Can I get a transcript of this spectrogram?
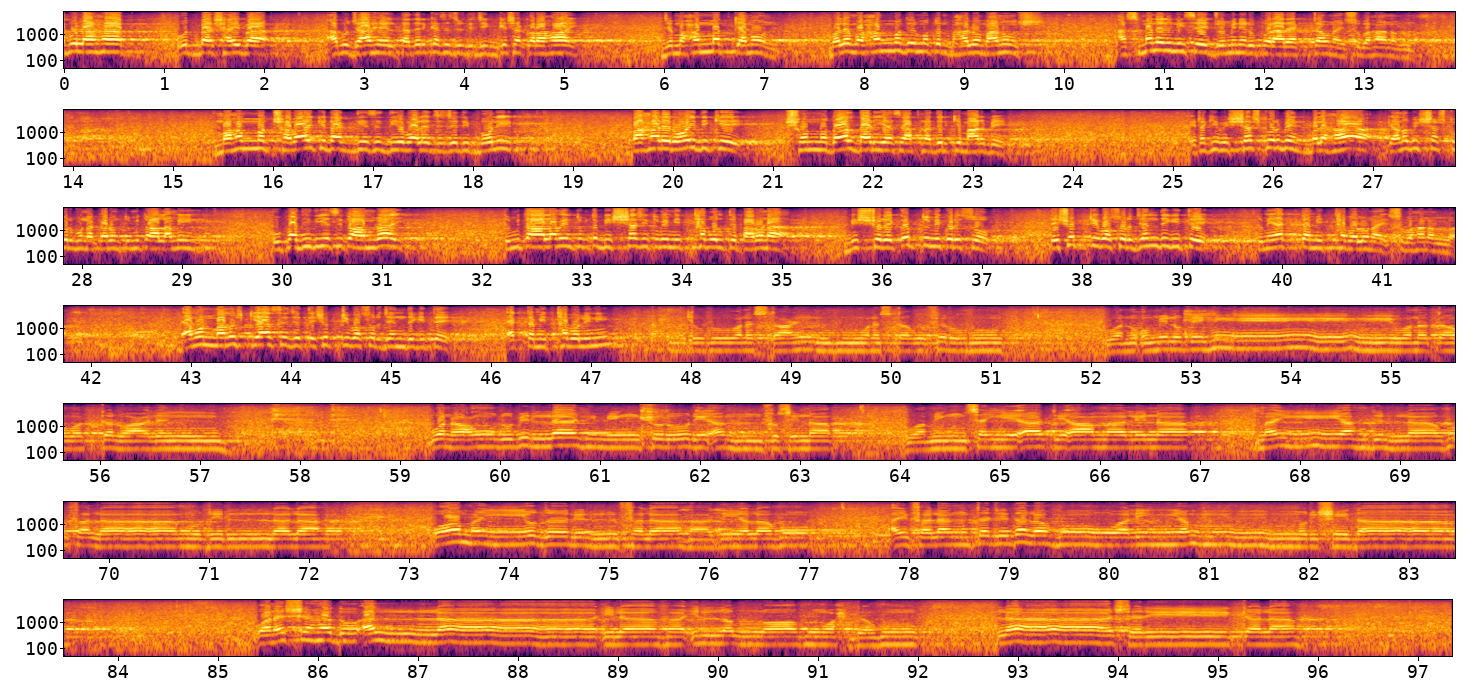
আবুল আহাব উদ্বা সাইবা, আবু জাহেল তাদের কাছে যদি জিজ্ঞাসা করা হয় যে মোহাম্মদ কেমন? বলে, মোহাম্মদের মতন ভালো মানুষ আসমানের নিচে, জমিনের উপর আর একটাও নাই সুবাহান আল্লাহ মোহাম্মদ সবাইকে ডাক দিয়েছে, দিয়ে বলে যে, যদি বলি, পাহাড়ের ওই দিকে সৈন্য দল দাঁড়িয়ে আছে আপনাদেরকে মারবে? এটা কি বিশ্বাস করবেন? বলে হ্যাঁ কেন বিশ্বাস করব না? কারণ তুমি তো আলামিন উপাধি দিয়েছি তো আমরাই তুমি তো আলামিন তুমি তো বিশ্বাসী তুমি মিথ্যা বলতে পারো না বিশ্ব রেকর্ড তুমি করেছো তেষট্টি বছর জেন্দিগিতে তুমি একটা মিথ্যা বলো নাই সুবাহান আল্লাহ এমন মানুষ কি আছে যে তেষট্টি বছর জেন্দিগিতে একটা মিথ্যা বলিনি ونستعينه ونستغفره ونؤمن به ونتوكل عليه ونعوذ بالله من شرور أنفسنا ومن سيئات أعمالنا من يهد الله فلا مضل له ومن يضلل فلا هادي له أي فلن تجد له وليا مرشدا ونشهد أن لا إله إلا الله وحده لا شريك له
